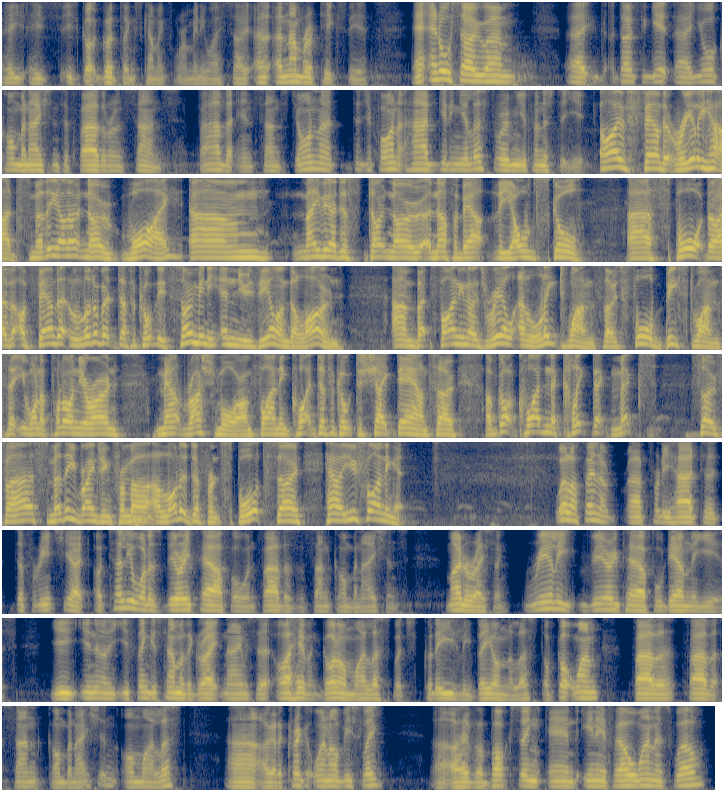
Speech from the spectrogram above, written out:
he, he's he's got good things coming for him anyway." So a, a number of texts there, and, and also um, uh, don't forget uh, your combinations of father and sons. Father and sons. John, uh, did you find it hard getting your list, or haven't you finished it yet? I've found it really hard, Smithy. I don't know why. Um, maybe I just don't know enough about the old school uh, sport, but I've, I've, found it a little bit difficult. There's so many in New Zealand alone. Um, but finding those real elite ones, those four beast ones that you want to put on your own Mount Rushmore, I'm finding quite difficult to shake down. So I've got quite an eclectic mix so far, Smithy, ranging from a, a lot of different sports. So how are you finding it? Well, I found it uh, pretty hard to differentiate. I'll tell you what is very powerful in fathers and son combinations motor racing. Really, very powerful down the years. You, you know, you think of some of the great names that I haven't got on my list, which could easily be on the list. I've got one father father son combination on my list. Uh, I got a cricket one, obviously. Uh, I have a boxing and NFL one as well,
